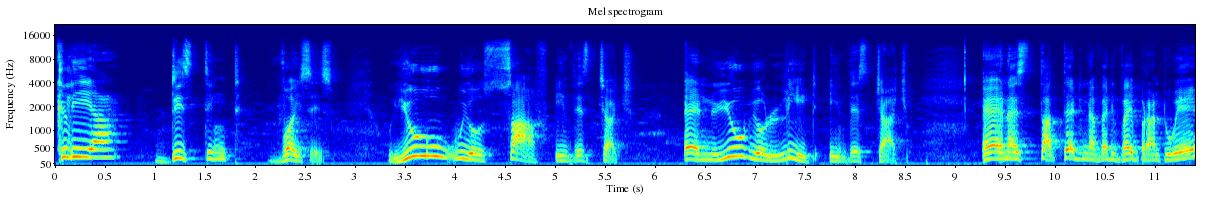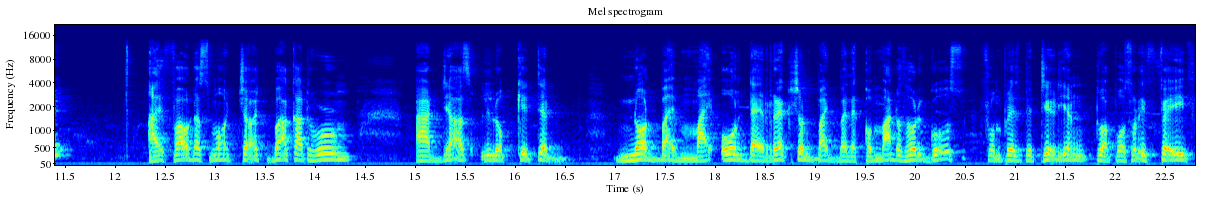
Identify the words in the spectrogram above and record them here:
Clear, distinct voices. You will serve in this church and you will lead in this church. And I started in a very vibrant way. I found a small church back at home. I just relocated not by my own direction, but by the command of the Holy Ghost from Presbyterian to Apostolic faith.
